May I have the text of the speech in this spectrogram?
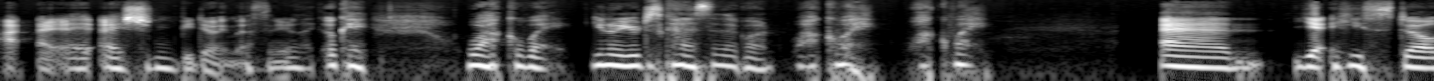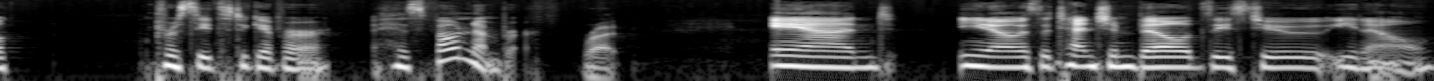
I-, I I shouldn't be doing this. And you're like, okay, walk away. You know, you're just kind of sitting there going, walk away, walk away. And yet he still proceeds to give her his phone number. Right. And, you know, as the tension builds, these two, you know,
